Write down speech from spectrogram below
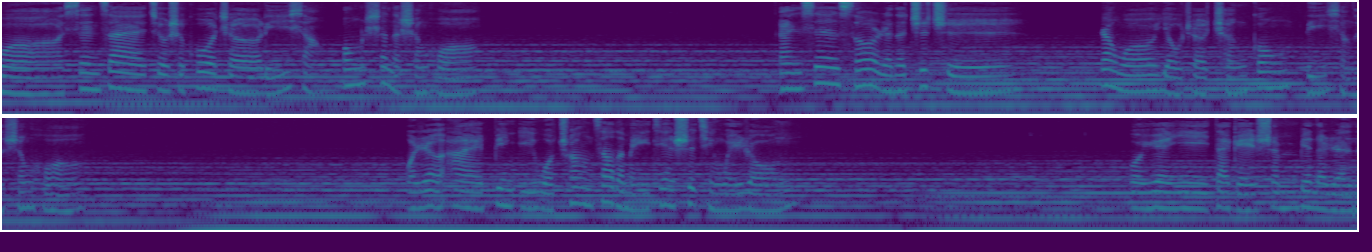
我现在就是过着理想丰盛的生活。感谢所有人的支持，让我有着成功理想的生活。我热爱并以我创造的每一件事情为荣。我愿意带给身边的人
